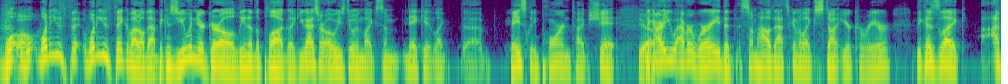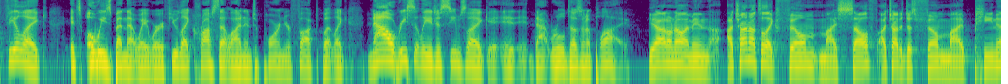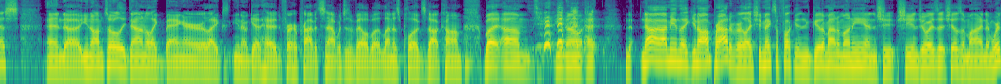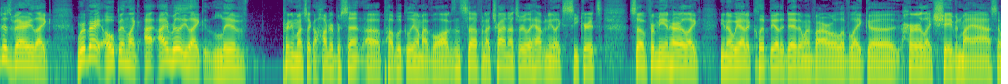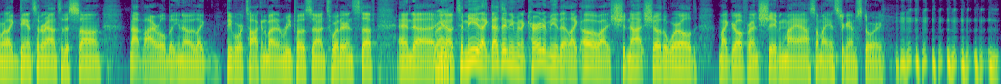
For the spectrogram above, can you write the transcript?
What, what what do you th- what do you think about all that? Because you and your girl Lena the plug, like you guys are always doing like some naked, like uh, basically porn type shit. Yeah. Like, are you ever worried that somehow that's gonna like stunt your career? Because like I feel like it's always been that way. Where if you like cross that line into porn, you're fucked. But like now, recently, it just seems like it, it, it- that rule doesn't apply. Yeah, I don't know. I mean, I try not to like film myself. I try to just film my penis. And uh, you know, I'm totally down to like bang her, like you know, get head for her private snap, which is available at lenasplugs.com. But um, you know, n- no, I mean, like you know, I'm proud of her. Like she makes a fucking good amount of money, and she she enjoys it. She doesn't mind, and we're just very like we're very open. Like I I really like live pretty much like 100% uh, publicly on my vlogs and stuff and i try not to really have any like secrets. So for me and her like you know we had a clip the other day that went viral of like uh, her like shaving my ass and we're like dancing around to this song. Not viral but you know like people were talking about it and reposting on twitter and stuff. And uh, you know to me like that didn't even occur to me that like oh i should not show the world my girlfriend shaving my ass on my instagram story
